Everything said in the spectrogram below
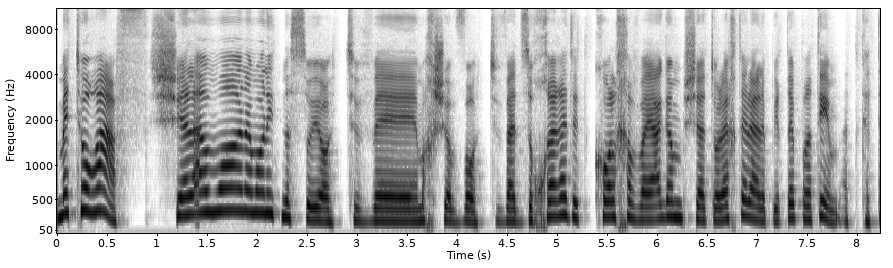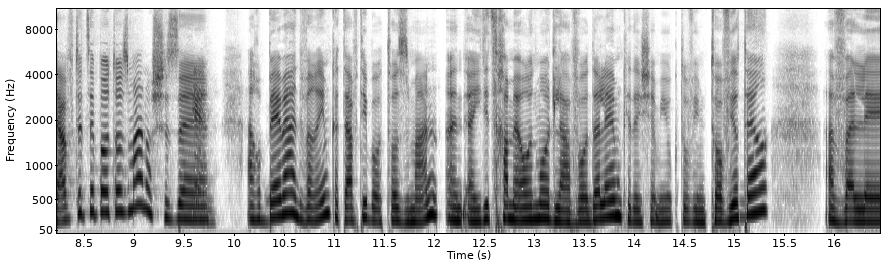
מטורף של המון המון התנסויות ומחשבות, ואת זוכרת את כל חוויה גם שאת הולכת אליה לפרטי פרטים. את כתבת את זה באותו זמן או שזה... כן, הרבה מהדברים כתבתי באותו זמן, הייתי צריכה מאוד מאוד לעבוד עליהם כדי שהם יהיו כתובים טוב יותר, אבל אה,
